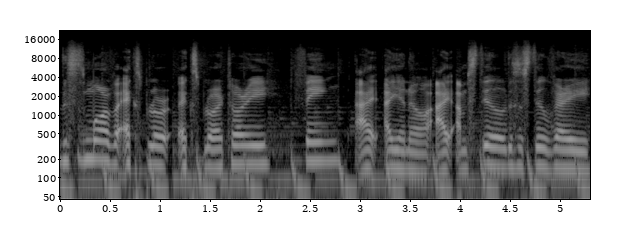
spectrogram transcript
this is more of an explore, exploratory thing. I, I you know I, I'm still this is still very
